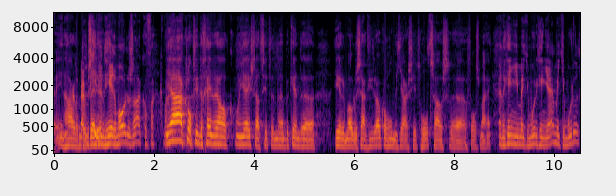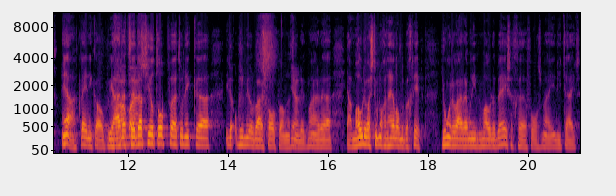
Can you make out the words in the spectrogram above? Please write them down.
in Haarlem. Bij dat misschien een herenmodezaak? Of waar- Ja, klopt. In de Generaal Cronierstraat zit een bekende herenmodezaak die er ook al 100 jaar zit. Holthaus, eh volgens mij. En dan ging je met je moeder, ging jij met je moeder? Ja, kleding kopen. Ja, dat, eh, dat hield op eh, toen ik op de middelbare school kwam natuurlijk. Maar ja, mode was toen nog een heel ander begrip. Jongeren waren helemaal niet met mode bezig, volgens mij, in die tijd.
